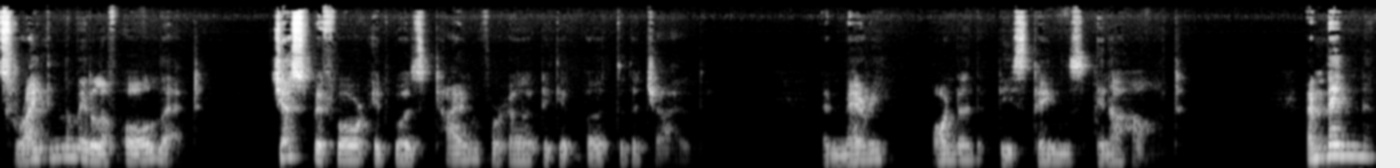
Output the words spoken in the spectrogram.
it's right in the middle of all that, just before it was time for her to give birth to the child. And Mary pondered these things in her heart. And then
